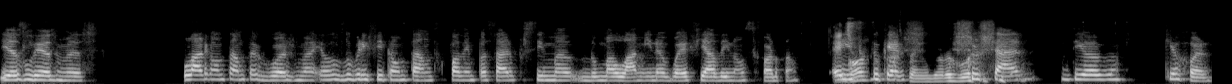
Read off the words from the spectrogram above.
e as lesmas largam tanta gosma, eles lubrificam tanto que podem passar por cima de uma lâmina bué afiada e não se cortam. É isso que tu queres bem, chuchar, Diogo? Que horror.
